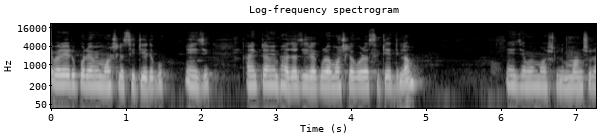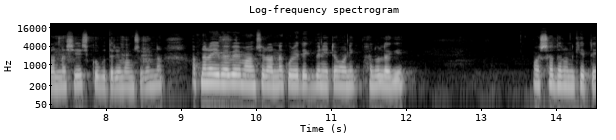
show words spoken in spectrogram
এবার এর উপরে আমি মশলা ছিটিয়ে দেবো। এই যে, খানিকটা আমি ভাজা জিরা গুঁড়া, মশলা গুঁড়া ছিটিয়ে দিলাম। এই যে আমার মশলা, মাংস রান্না শেষ, কবুতরের মাংস রান্না। আপনারা এইভাবে মাংস রান্না করে দেখবেন, এটা অনেক ভালো লাগে। অসাধারণ খেতে।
